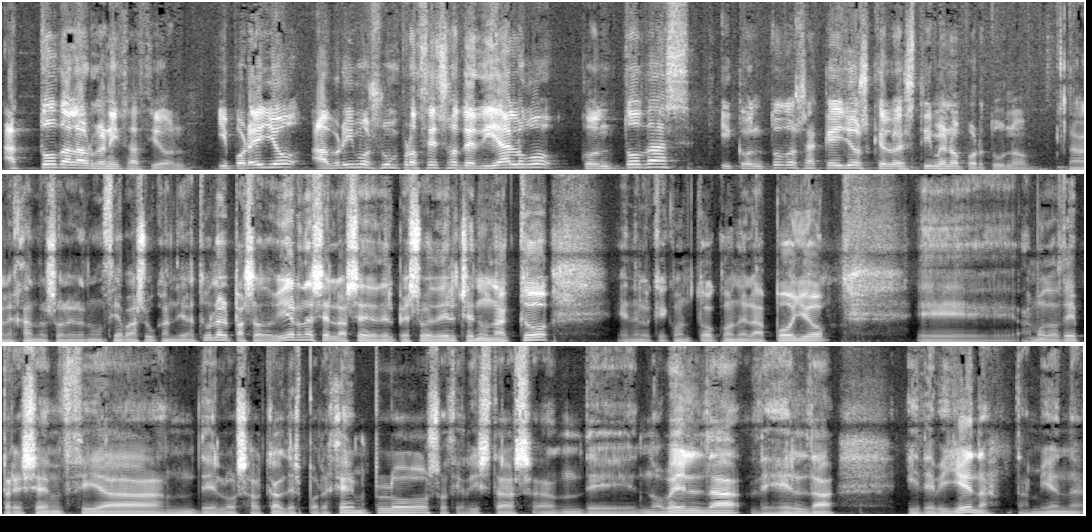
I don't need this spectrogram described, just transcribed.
a toda la organización y por ello abrimos un proceso de diálogo con todas y con todos aquellos que lo estimen oportuno. Alejandro Soler anunciaba su candidatura el pasado viernes en la sede del PSOE de Elche en un acto en el que contó con el apoyo eh, a modo de presencia de los alcaldes, por ejemplo, socialistas de Novelda, de Elda y de Villena, también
